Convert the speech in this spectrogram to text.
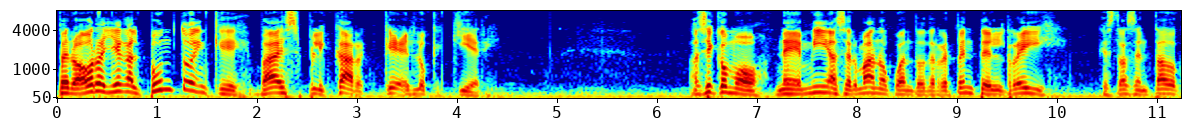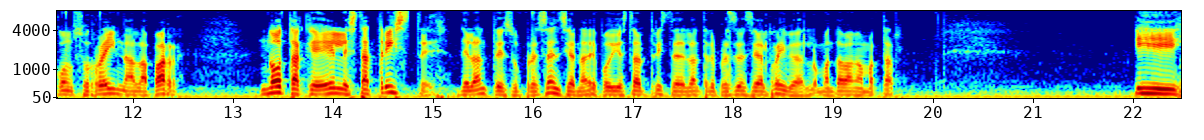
Pero ahora llega el punto en que va a explicar qué es lo que quiere. Así como Nehemías, hermano, cuando de repente el rey que está sentado con su reina a la par, nota que él está triste delante de su presencia. Nadie podía estar triste delante de la presencia del rey, lo mandaban a matar. Y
